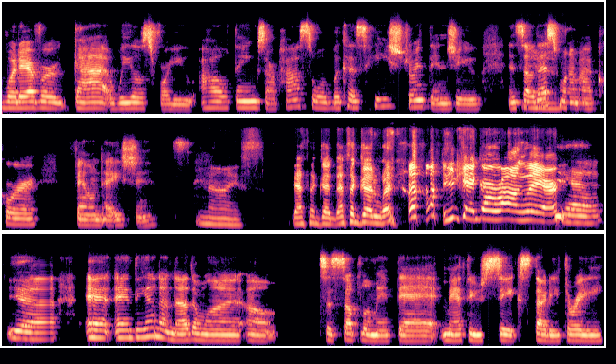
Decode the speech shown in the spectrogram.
whatever God wills for you, all things are possible because He strengthens you. And so that's one of my core foundations. Nice. That's a good that's a good one. you can't go wrong there. Yeah, yeah. And and then another one um to supplement that Matthew 6 33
